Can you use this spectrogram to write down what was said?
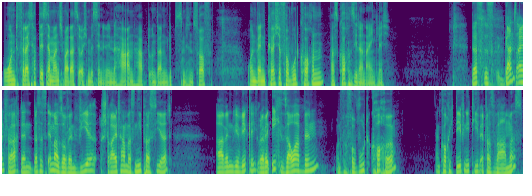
Und vielleicht habt ihr es ja manchmal, dass ihr euch ein bisschen in den Haaren habt und dann gibt es ein bisschen Zoff. Und wenn Köche vor Wut kochen, was kochen sie dann eigentlich? Das ist ganz einfach, denn das ist immer so, wenn wir Streit haben, was nie passiert. Aber wenn wir wirklich, oder wenn ich sauer bin und vor Wut koche, dann koche ich definitiv etwas Warmes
